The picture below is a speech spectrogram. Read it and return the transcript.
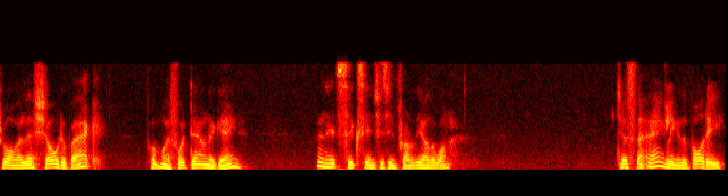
draw my left shoulder back, put my foot down again, and it's six inches in front of the other one just the angling of the body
